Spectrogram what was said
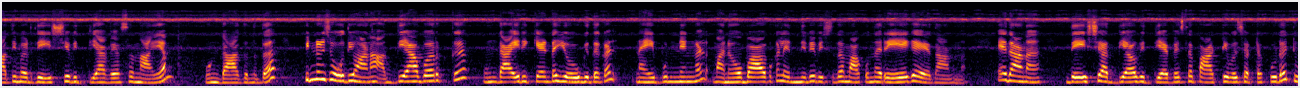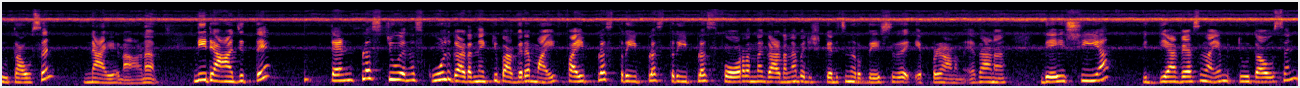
ആദ്യം ഒരു ദേശീയ വിദ്യാഭ്യാസ നയം ഉണ്ടാകുന്നത്. പിന്നെ ഒരു ചോദ്യമാണ് അധ്യാപകർക്ക് ഉണ്ടായിരിക്കേണ്ട യോഗ്യതകൾ നൈപുണ്യങ്ങൾ മനോഭാവങ്ങൾ എന്നിവ വിശദമാക്കുന്ന രേഖ ഏതാണെന്ന്? ഏതാണ്? ദേശീയ അധ്യാപക വിദ്യാഭ്യാസ പാഠ്യപദ്ധതി ചട്ടക്കൂട് ടു തൗസൻഡ് നയൻ ആണ്. ഇനി രാജ്യത്തെ ടെൻ പ്ലസ് ടു എന്ന സ്കൂൾ ഘടനയ്ക്ക് പകരമായി five plus three plus three plus four എന്ന ഘടന പരിഷ്കരിച്ച് നിർദ്ദേശിച്ചത് എപ്പോഴാണെന്ന്? ഏതാണ്? ദേശീയ വിദ്യാഭ്യാസ നയം ടു തൗസൻഡ്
